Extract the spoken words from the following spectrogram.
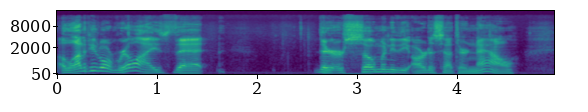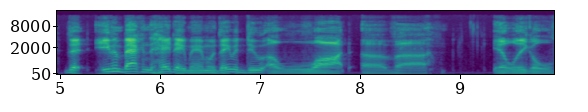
a lot of people don't realize that there are so many of the artists out there now that even back in the heyday, man, when they would do a lot of uh, illegal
